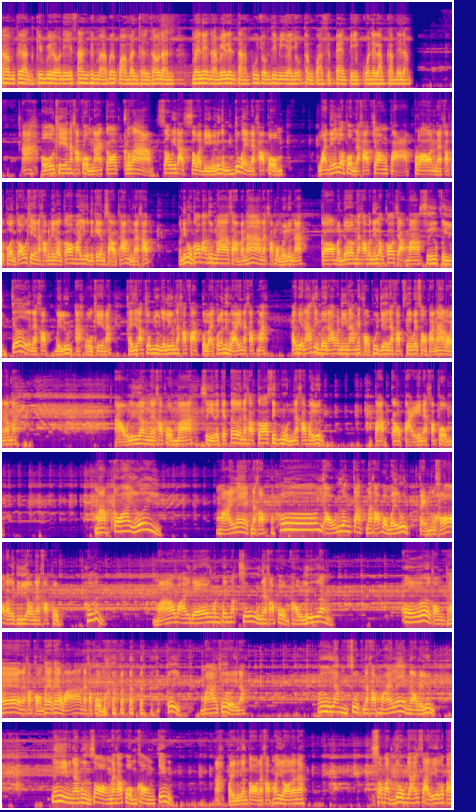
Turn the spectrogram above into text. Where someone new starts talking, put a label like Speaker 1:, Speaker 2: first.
Speaker 1: คำเตือนคลิปวิดีโอนี้สร้างขึ้นมาเพื่อความบันเทิงเท่านั้น ไม่แนะนำให้เล่นตามผู้ชมที่มีอายุต่ำกว่า 18 ปีควรได้รับคำแนะนำ
Speaker 2: อะโอเคนะครับผมนะก็กราบสวัสดัสวัสดีวัยรุ่นกันด้วยนะครับผม วันนี้ก็อยู่กับผมนะครับจ้องฝาปรอนนะครับ ทุกคนก็โอเคนะครับ วันนี้เราก็มาอยู่ในเกมสาวถ้ำนะครับ วันนี้ผมก็ปาทุนมา3 5 0 0นะครับ ผมวัยรุ่นนะ ก็เหมือนเดิมนะครับ วันนี้เราก็จะมาซื้อฟีเจอร์นะครับวัยรุ่นอะโอเคนะ ใครที่รับชมอยู่อย่าลืมนะครับฝากกดไลค์คนละหนึ่งไลค์นะครับมาไปเบรหน้าสิบเลยนะวันนี้นะ ไม่ขอพูดเยอะนะครับ ซื้อไป2,500นห้าร้อยนะมาเอาเรื่องนะครับผมมาสี่สเก็ตเตอร์นะครับ ก็สิบหมุนนะครับวัยรุ่นปราบเกาไปนะครับผมมาบก็ให้เฮ้ยหมายแรกนะครับเฮ้ยเอาเรื่องจัดนะครับ ผมวัยรุ่นเต็มข้อกันเลยทีเดียวนะครับผมเฮ้ย มาวายแดงมันเป็นนักสู้นะครับผมเอาเรื่อง เออของแท้นะครับ ของแท้แท้ว้านะครับ ผมเฮ้ยมาเฉยนะเออยังสุดนะครับ ไม้แรกนะวัยรุ่น นี่เป็นไงหมื่นสองนะครับ ผมของจริงอะไปดูกันต่อนะครับ ไม่รอแล้วนะสมัดโยกย้ายใส่เอวเข้าไป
